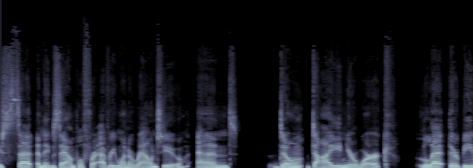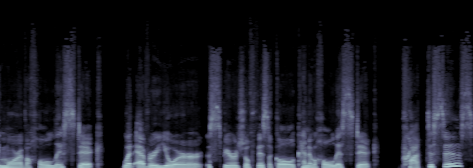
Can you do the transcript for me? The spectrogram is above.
you set an example for everyone around you and don't die in your work. Let there be more of a holistic, whatever your spiritual, physical, kind of holistic practices,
